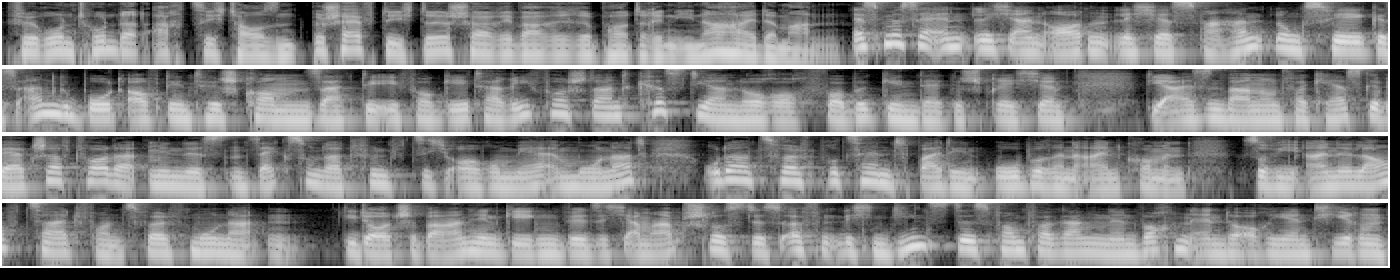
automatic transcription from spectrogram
für rund 180.000 Beschäftigte, Charivari-Reporterin Ina Heidemann. Es müsse endlich ein ordentliches, verhandlungsfähiges Angebot auf den Tisch kommen, sagte EVG-Tarifvorstand Christian Loroch vor Beginn der Gespräche. Die Eisenbahn Eisenbahn- und Verkehrsgewerkschaft fordert mindestens 650 Euro mehr im Monat oder 12 Prozent bei den oberen Einkommen sowie eine Laufzeit von zwölf Monaten. Die Deutsche Bahn hingegen will sich am Abschluss des öffentlichen Dienstes vom vergangenen Wochenende orientieren.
